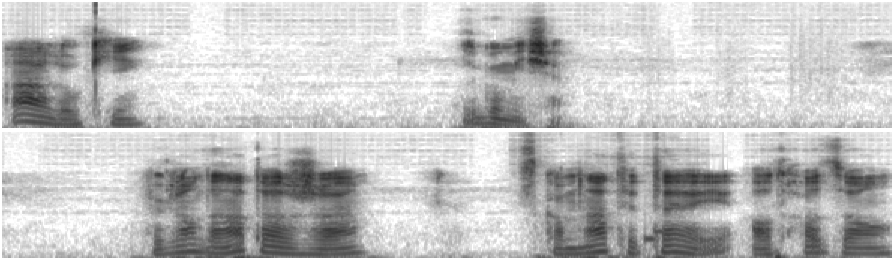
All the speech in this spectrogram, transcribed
a Luki z gumisiem. Wygląda na to, że z komnaty tej odchodzą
